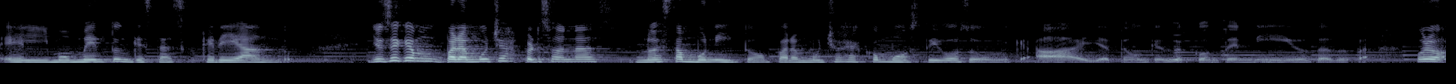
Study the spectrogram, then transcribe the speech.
el momento en que estás creando. Yo sé que para muchas personas no es tan bonito, para muchos es como hostigoso, como que, ay, ya tengo que hacer contenido, ta, ta, ta. Bueno,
